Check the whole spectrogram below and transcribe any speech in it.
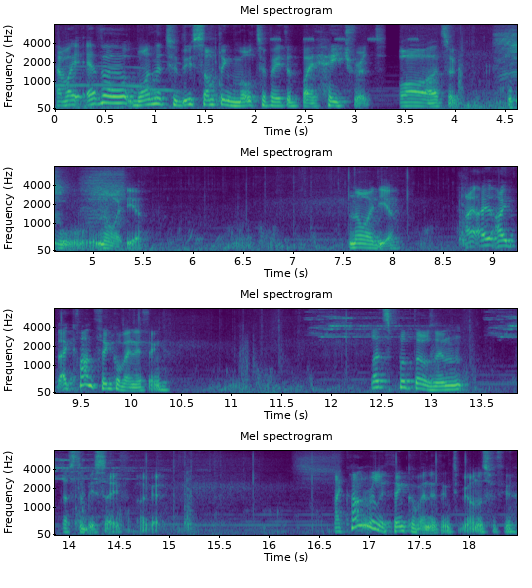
Have I ever wanted to do something motivated by hatred? Oh, that's a... Ooh, no idea. No idea. I, I, I can't think of anything. Let's put those in, just to be safe. Okay. I can't really think of anything, to be honest with you.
